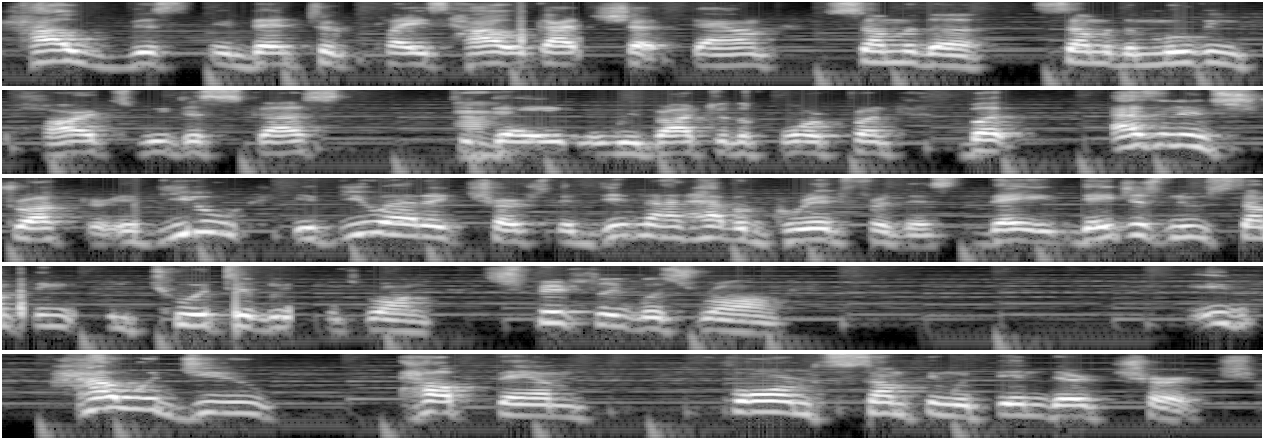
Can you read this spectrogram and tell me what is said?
how this event took place, how it got shut down, some of the some of the moving parts we discussed today we brought to the forefront. But as an instructor, if you if you had a church that did not have a grid for this, they they just knew something intuitively was wrong, spiritually was wrong. It, how would you help them form something within their church,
